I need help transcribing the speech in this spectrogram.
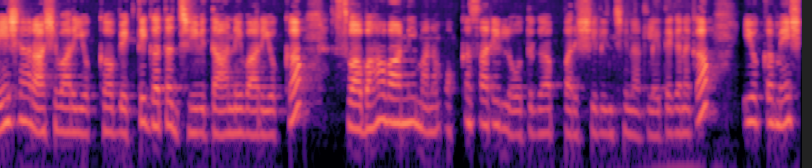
మేష రాశి వారి యొక్క వ్యక్తిగత జీవితాన్ని వారి యొక్క స్వభావాన్ని మనం ఒక్కసారి లోతుగా పరిశీలించినట్లయితే గనక ఈ యొక్క మేష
